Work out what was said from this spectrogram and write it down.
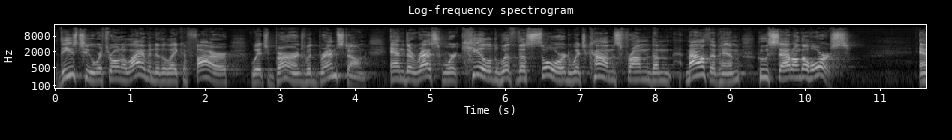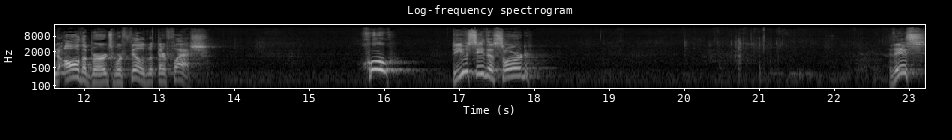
These two were thrown alive into the lake of fire, which burns with brimstone. And the rest were killed with the sword which comes from the mouth of him who sat on the horse. And all the birds were filled with their flesh. Whew! Do you see the sword? This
